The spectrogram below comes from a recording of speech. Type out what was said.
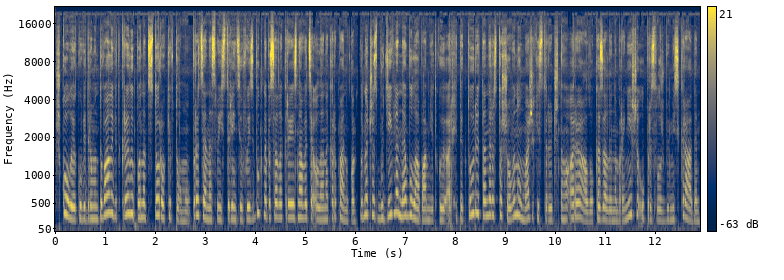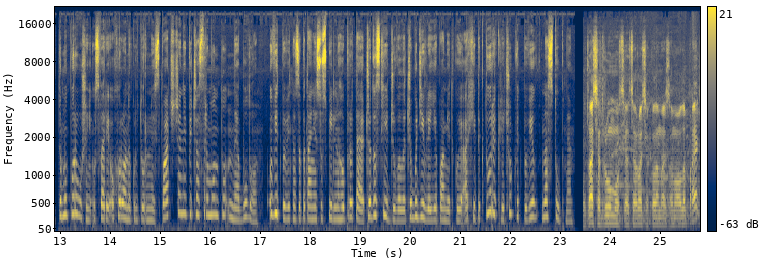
Школу, яку відремонтували, відкрили понад 100 років тому. Про це на своїй сторінці у Фейсбук написала краєзнавиця Олена Карпенко. Водночас будівля не була пам'яткою архітектури та не розташована у межах історичного ареалу, казали нам раніше у прес-службі міськради. Тому порушень у сфері охорони культурної спадщини під час ремонту не було. У відповідь на запитання Суспільного про те, чи досліджували, чи будівля є пам'яткою архітектури, Клічук відповів наступне. У 22-му це, році, коли ми замовили проект,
